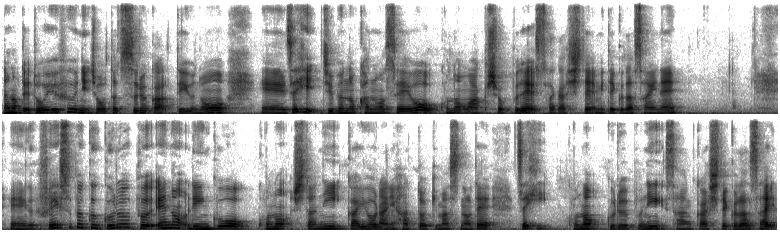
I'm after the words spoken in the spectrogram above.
なのでどういうふうに上達するかっていうのを、えー、ぜひ自分の可能性をこのワークショップで探してみてくださいね。えー、Facebook グループへのリンクをこの下に概要欄に貼っておきますので、ぜひこのグループに参加してください。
